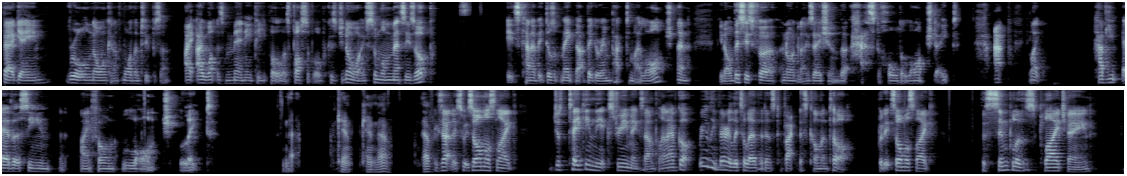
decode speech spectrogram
Fair game, rule, no one can have more than 2%. I, I want as many people as possible because do you know what? If someone messes up, it's kind of, it doesn't make that bigger impact to my launch. And, you know, this is for an organization that has to hold a launch date. App, like, have you ever seen an iPhone launch late? No, I can't, can't now. Never. Exactly. So it's almost like just taking the extreme example, and I've got really very little evidence to back this comment up, but it's almost like the simpler the supply chain,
